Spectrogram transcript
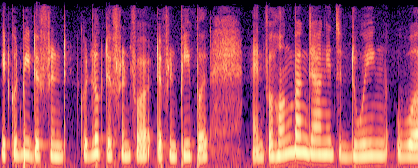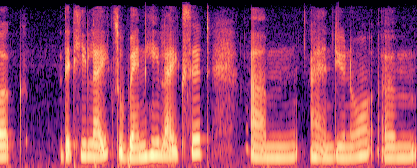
It could be different it could look different for different people. And for Hong Bang Jang it's doing work that he likes when he likes it um, and you know um,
